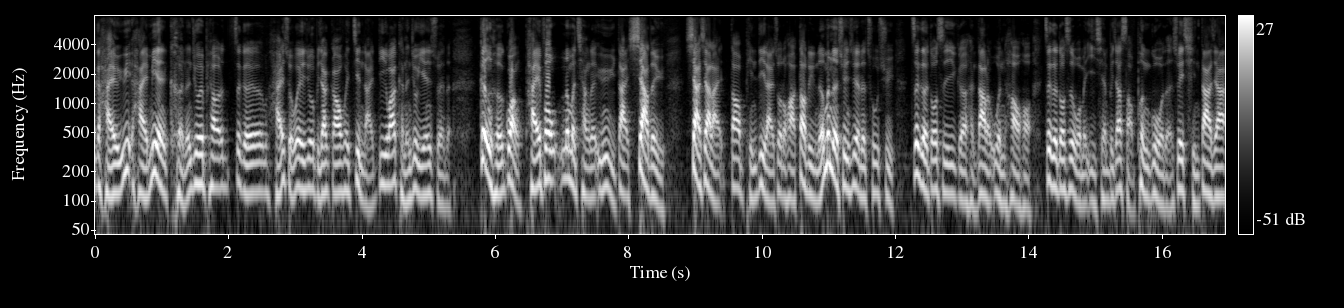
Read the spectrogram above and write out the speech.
个海域海面可能就会漂，这个海水位就比较高，会进来，低洼可能就淹水了。更何况台风那么强的云雨带下的雨下下来到平地来说的话，到底能不能宣泄的出去？这个都是一个很大的问号哈。这个都是我们以前比较少碰过的，所以请大家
